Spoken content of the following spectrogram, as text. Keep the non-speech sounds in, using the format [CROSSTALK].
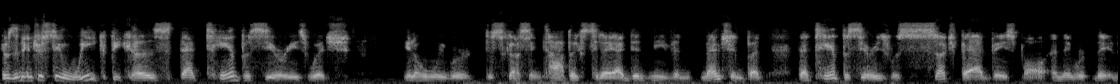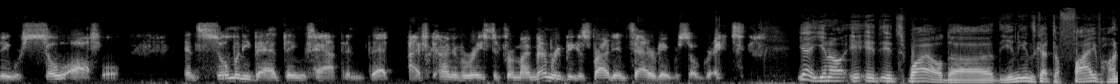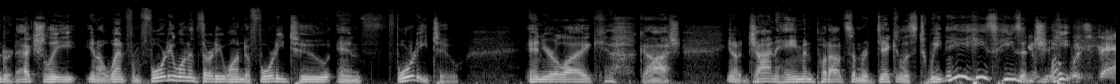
it was an interesting week because that Tampa series, which you know we were discussing topics today, I didn't even mention, but that Tampa series was such bad baseball, and they were they, they were so awful and so many bad things happened that I've kind of erased it from my memory because Friday and Saturday were so great. Yeah, you know it, it's wild. Uh, the Indians got to 500. Actually, you know, went from 41 and 31 to 42 and 42, and you're like, oh, gosh. You know, Jon Heyman put out some ridiculous tweet. He, he's he's a yeah, he,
